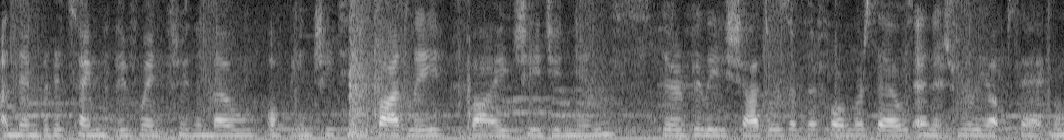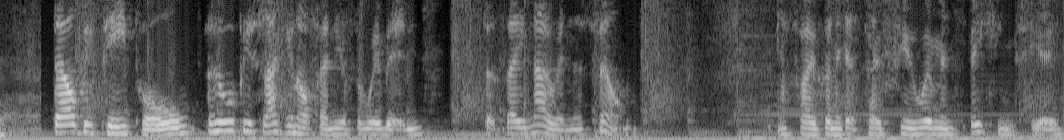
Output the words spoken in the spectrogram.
and then by the time that they've went through the mill of being treated badly by trade unions, they're really shadows of their former selves and it's really upsetting. There'll be people who will be slagging off any of the women that they know in this film. That's why you're going to get so few women speaking to you.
